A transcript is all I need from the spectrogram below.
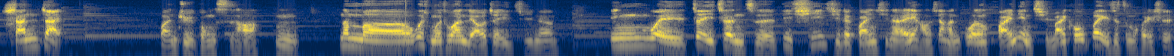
山寨玩具公司啊。嗯，那么为什么突然聊这一集呢？因为这一阵子第七集的关系呢，哎，好像很多人怀念起 Michael Bay 是怎么回事？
